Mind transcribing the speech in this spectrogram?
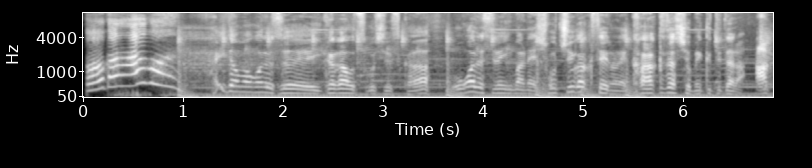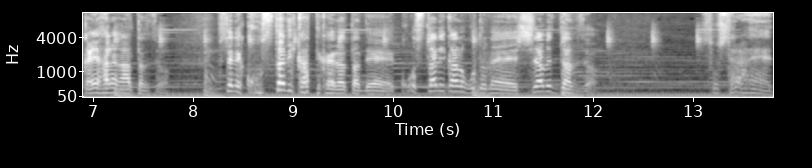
黄金アゴン。はいどうもゴンです。いかがお過ごしですか？僕はですね今ね小中学生のね科学雑誌をめくってたら赤い花があったんですよ。そしてねコスタリカって書いてあったんでコスタリカのことね調べてたんですよ。そしたらね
